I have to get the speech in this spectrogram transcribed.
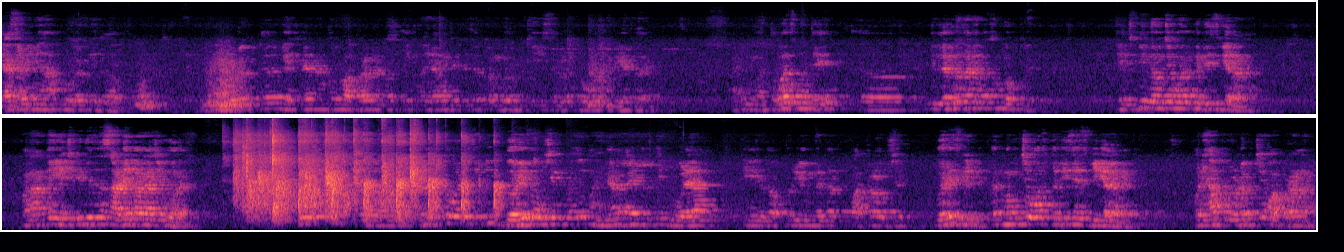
त्यासाठी मी हा प्रोडक्ट घेतला होता. प्रोडक्ट घेतल्यानंतर वापरल्यानंतर एक महिन्यामध्ये त्याचं कंबर दुखी सगळं प्रॉब्लेम क्लिअर झाले. आणि महत्त्वाचं म्हणजे मी लग्न झाल्यापासून बघतोय. एच पी नऊच्या वर कधीच गेला नाही. पण आता एच पी त्याचं साडेबाराच्या वर आहे. ते, बरेच औषध म्हणजे महिन्याला काय करते गोळ्या ते डॉक्टर लिहून देतात पातळ औषध. बरेच गेले तर नऊच्या वर कधीच एच बी गेला नाही. पण ह्या प्रोडक्टच्या वापरानं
